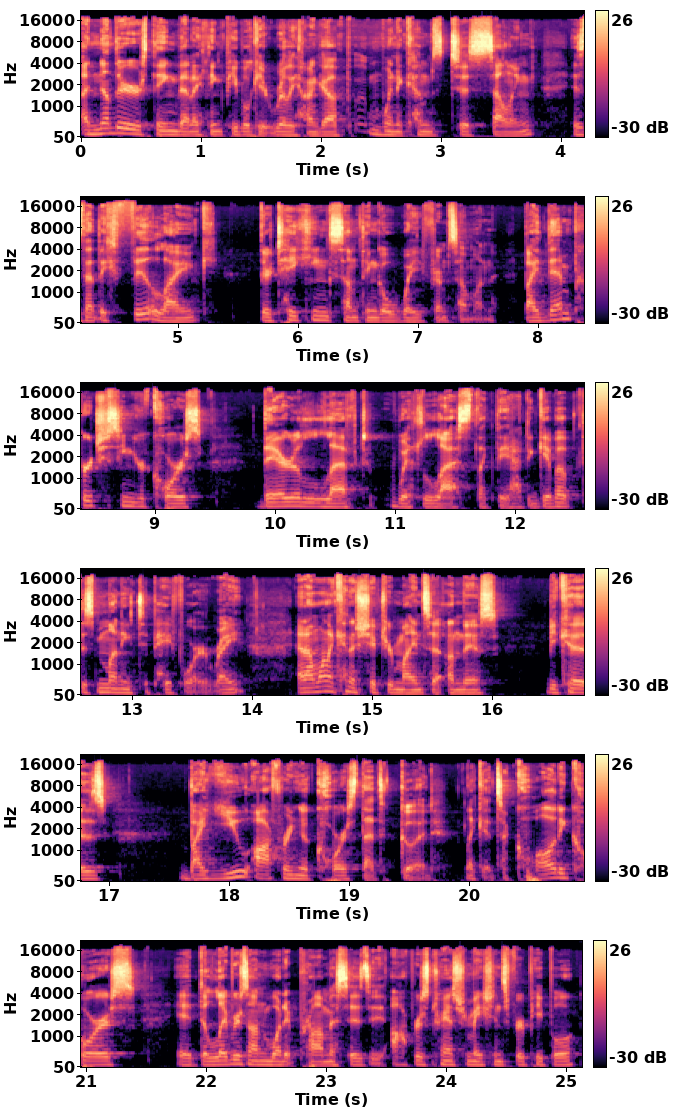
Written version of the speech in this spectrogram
another thing that I think people get really hung up when it comes to selling is that they feel like they're taking something away from someone. By them purchasing your course, they're left with less, like they had to give up this money to pay for it, right? And I want to kind of shift your mindset on this because by you offering a course that's good, like it's a quality course, it delivers on what it promises, it offers transformations for people,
